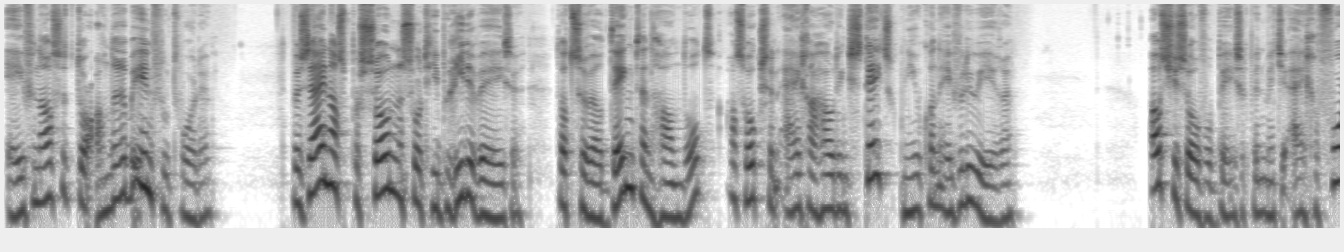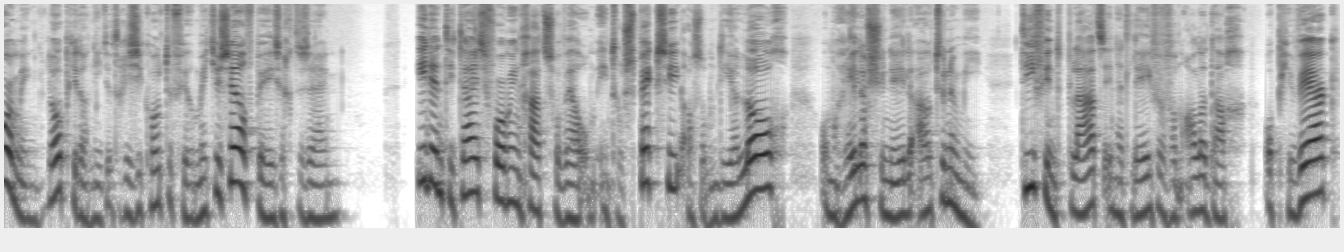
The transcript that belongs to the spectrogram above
evenals het door anderen beïnvloed worden. We zijn als persoon een soort hybride wezen, dat zowel denkt en handelt, als ook zijn eigen houding steeds opnieuw kan evalueren. Als je zoveel bezig bent met je eigen vorming, loop je dan niet het risico te veel met jezelf bezig te zijn. Identiteitsvorming gaat zowel om introspectie als om dialoog, om relationele autonomie. Die vindt plaats in het leven van alle dag, op je werk,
